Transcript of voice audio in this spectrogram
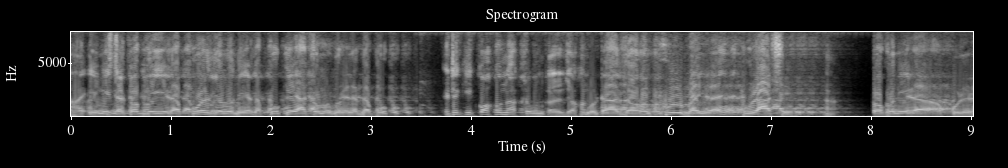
হ্যাঁ এমিস্টার টপ দেই এটা পোয়ের জন্য দেই এটা পোকে আক্রমণ করে এটা পোক। এটা কি কখন আক্রমণ করে? যখন ওটা যখন ফুল বাইরে ফুল আসে হ্যাঁ। তখনই এরা ফুলের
